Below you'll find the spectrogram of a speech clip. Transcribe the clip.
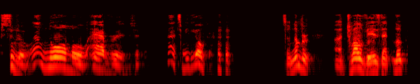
pseudo, well, normal, average. That's mediocre. so number uh, 12 is that, look,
